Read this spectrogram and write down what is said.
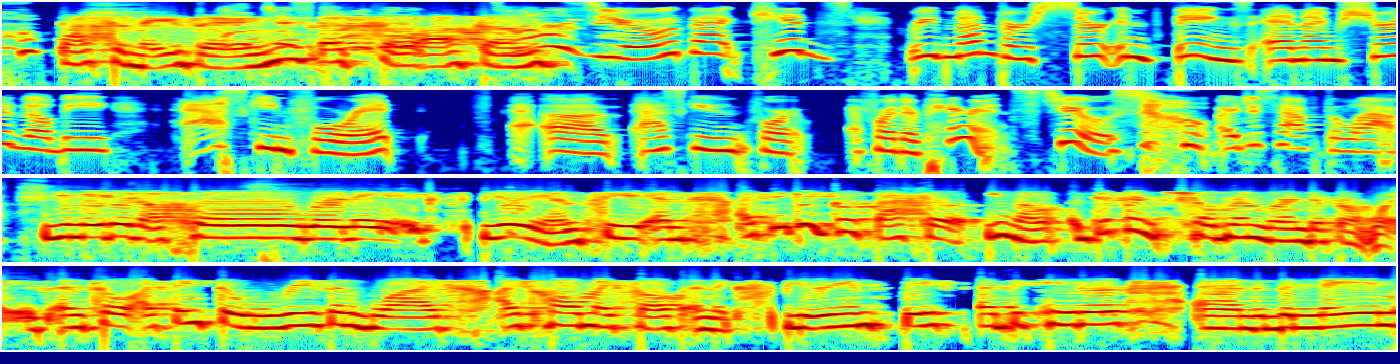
that's amazing. That's so awesome. tells you that kids remember certain things and I'm sure they'll be asking for it, uh, asking for it for their parents too. So I just have to laugh. You made it a whole learning experience. See, and I think it goes back to, you know, different children learn different ways. And so I think the reason why I call myself an experience based educator and the name,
